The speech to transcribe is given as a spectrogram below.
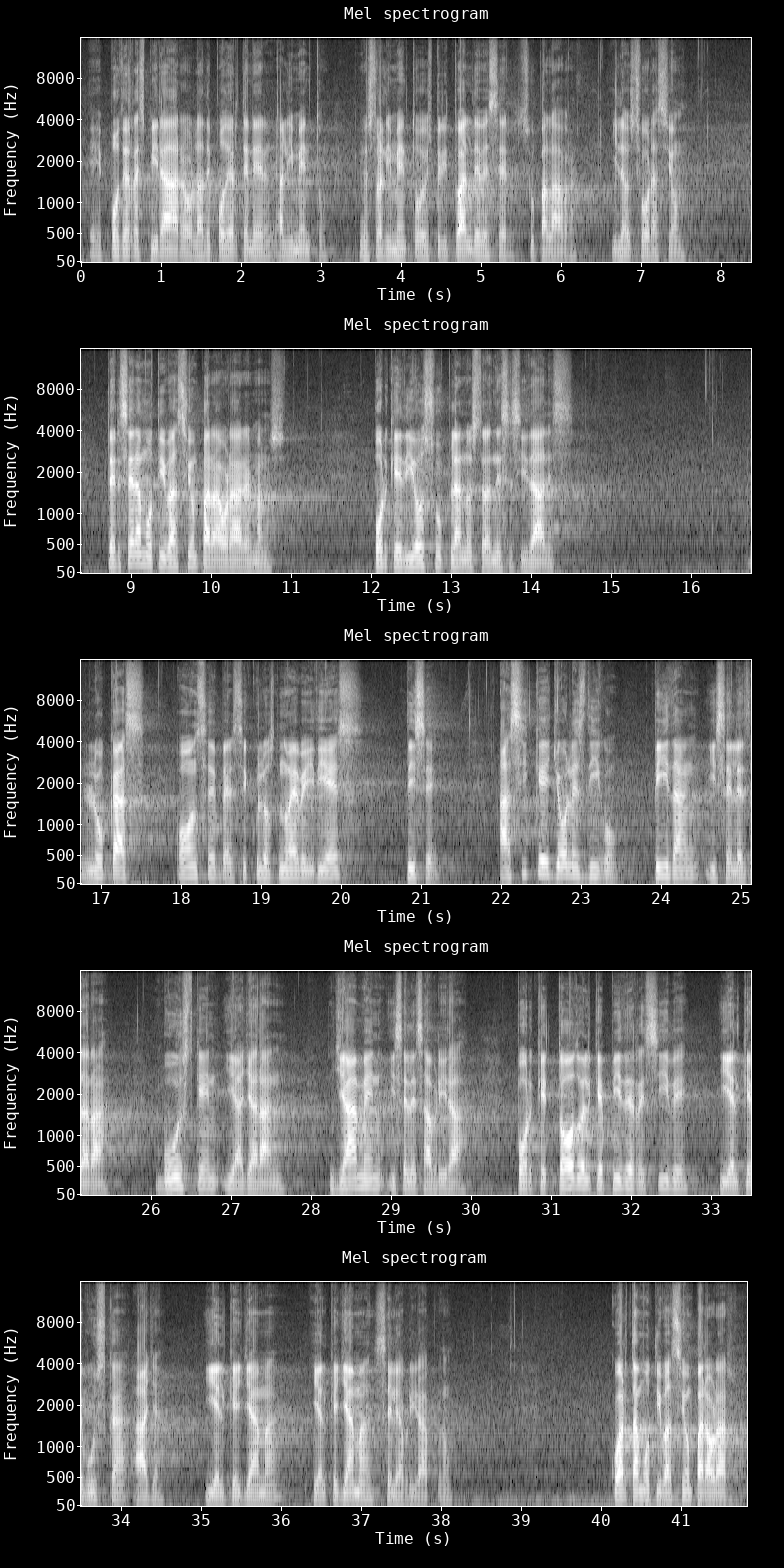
eh, poder respirar o la de poder tener alimento. Nuestro alimento espiritual debe ser su palabra y la, su oración. Tercera motivación para orar, hermanos, porque Dios supla nuestras necesidades. Lucas 11, versículos 9 y 10 dice, Así que yo les digo, pidan y se les dará, busquen y hallarán, llamen y se les abrirá, porque todo el que pide recibe, y el que busca halla, y el que llama, y al que llama se le abrirá. Cuarta motivación para orar,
